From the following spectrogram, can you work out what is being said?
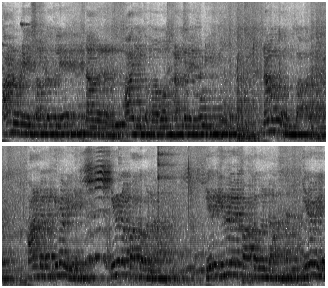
ஆண்டருடைய சமூகத்திலே நாங்கள் ஆயுத்தமாவோம். கண்களை மூடி. நமக்கு முன்பாக ஆண்டவர் இரவிலே இருளை பார்க்க வேண்டாம். இரு இருளை பார்க்க வேண்டாம். இரவிலே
